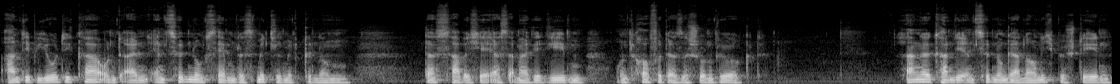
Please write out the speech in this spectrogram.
Antibiotika und ein entzündungshemmendes Mittel mitgenommen. Das habe ich ihr erst einmal gegeben und hoffe, dass es schon wirkt. Lange kann die Entzündung ja noch nicht bestehen,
